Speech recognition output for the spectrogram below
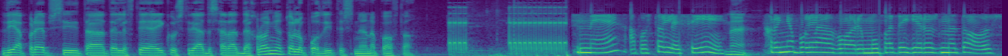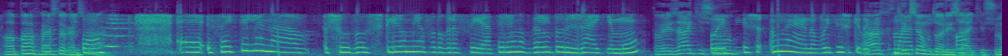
διαπρέψει τα τελευταία 20, 30, 40 χρόνια. Το Λοποδίτε είναι ένα από αυτά. Ναι, Αποστόλη, εσύ; Ναι. Χρόνια πολλά, αγόρι μου, πάντα γερός δυνατός. Όπα, ευχαριστώ, καλησπέρα. Ε, θα ήθελα να σου δω- στείλω μια φωτογραφία. Θέλω να βγάλω το ριζάκι μου. Το ριζάκι σου; Βοηθήσω, ναι, να βοηθήσω και το Αχ, κομμάτι. δείξε μου το ριζάκι σου.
